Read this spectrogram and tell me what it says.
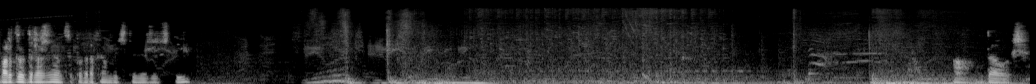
Bardzo drażniące potrafią być te wieżyczki. O, udało się.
